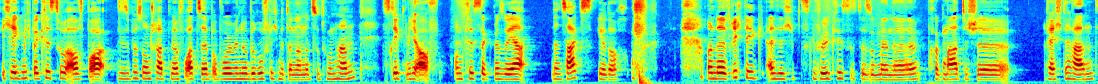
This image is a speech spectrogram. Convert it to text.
ich reg mich bei Chris drüber auf, boah, diese Person schreibt mir auf WhatsApp, obwohl wir nur beruflich miteinander zu tun haben. Es regt mich auf. Und Chris sagt mir so, ja, dann sag's ihr doch. Und da ist richtig, also ich habe das Gefühl, Chris ist da so meine pragmatische rechte Hand,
